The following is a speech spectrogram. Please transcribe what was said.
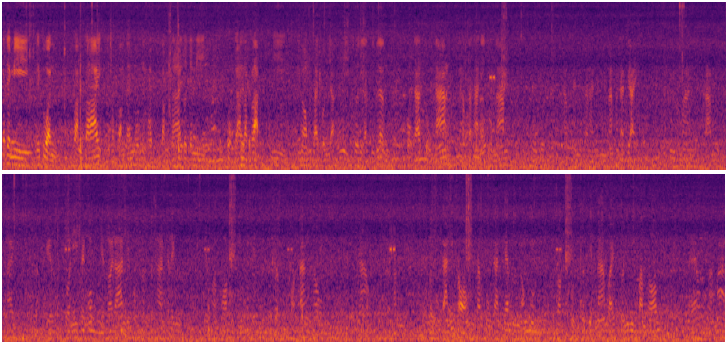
ก็จะมีในส่วนฝั่งซ้ายนะครับฝั่งด้านโน้นนะครับ ฝั่งซ้ายก็จะมีโครงการหลักๆ ที่พี่น้องประชาชนอยากให้ช่วยเหลือคือเรื่องโครงการสูบน้ำนะครับสถานีสูบน้ำครับเป็นสถานีน้ำขนาดใหญ่ที่ประมาณ3ามหมื่นไร่เดี๋ยวตัวนี้ใช้งบ700ล้านเดี๋ยวผมประธานจะเร่งเตรียมความพร้อมในปีนี้เป็นก่อตั้งเข้าดาวนะครับส่วนโครงการที่สองครับโครงการแก้มลิงหนองบุญก็สูบเก็บน้ำไว้ ตัวนี้มีความพร้อม แล้วสามารถ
